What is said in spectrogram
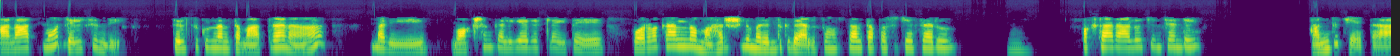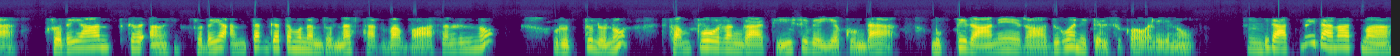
అనాత్మో తెలిసింది. తెలుసుకున్నంత మాత్రాన మరి మోక్షం కలిగేటట్లయితే పూర్వకాలంలో మహర్షులు మరి ఎందుకు వేల సంవత్సరాలు తపస్సు చేశారు? ఒకసారి ఆలోచించండి. అందుచేత హృదయాంత హృదయ అంతర్గతమునందున్న సర్వ వాసనలను వృత్తులను సంపూర్ణంగా తీసివేయకుండా ముక్తి రానే రాదు అని తెలుసుకోవలేను. ఇది ఆత్మ ఇది అనాత్మ.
